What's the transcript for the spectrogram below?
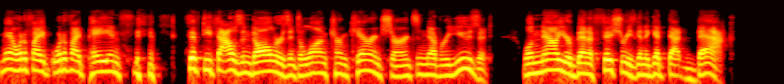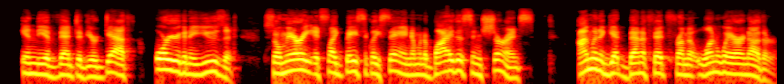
man, what if I what if I pay in $50,000 into long-term care insurance and never use it? Well, now your beneficiary is going to get that back in the event of your death or you're going to use it. So Mary, it's like basically saying I'm going to buy this insurance I'm going to get benefit from it one way or another.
